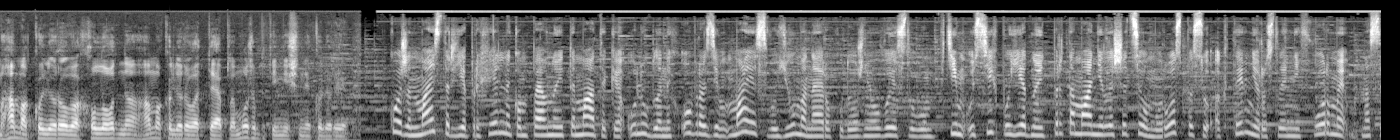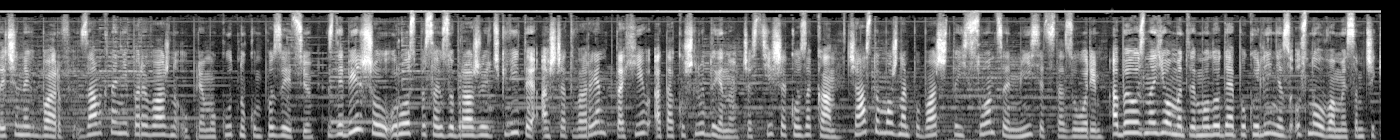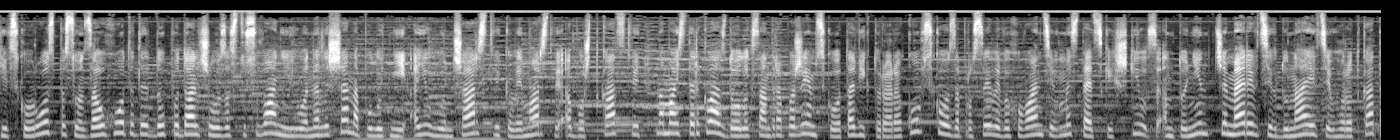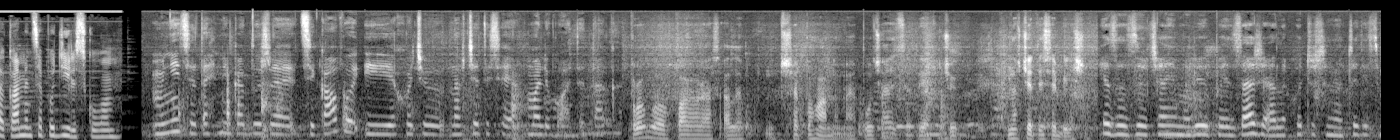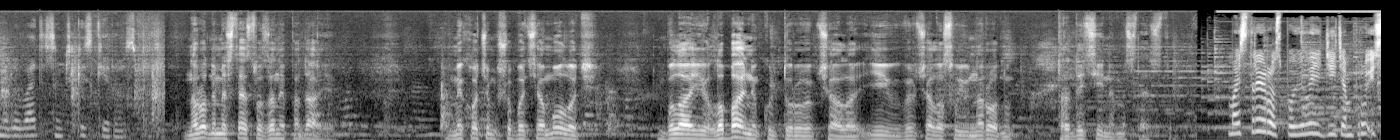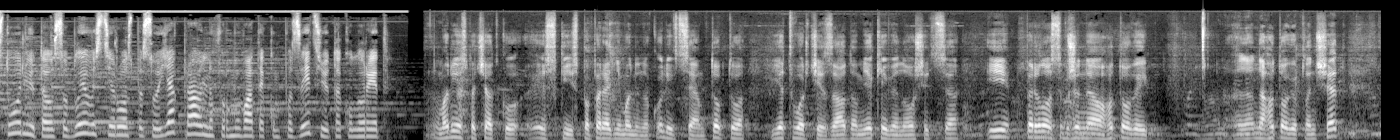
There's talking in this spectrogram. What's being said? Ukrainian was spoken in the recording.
гама кольорова холодна, гама кольорова тепла, може бути мішані кольори. Кожен майстер є прихильником певної тематики, улюблених образів має свою манеру художнього вислову. Втім, усіх поєднують притаманні лише цьому розпису активні рослинні форми насичених барв, замкнені переважно у прямокутну композицію. Здебільшого у розписах зображують квіти, а ще тварин, птахів, а також людину, частіше козака. Часто можна побачити й сонце, місяць та зорі. Аби ознайомити молоде покоління з основами самчиківського розпису, заохотити до подальшого застосування його не лише на полотні, а й у гончарстві, килимарстві або ж ткацтві, на майстер-клас до Олександра Пажимського та Віктора Раковського запросили вихованців мистецьких шкіл з Антонін, Чемерівців, Дунаївців, Городка та Кам'янця-Подільського. Мені ця техніка дуже цікава і я хочу навчитися малювати так. Пробував пару разів, але ще погано мене виходить, то я хочу навчитися більше. Я зазвичай малюю пейзажі, але хочу ще навчитися малювати самчиківський розпис. Народне мистецтво занепадає. Ми хочемо, щоб ця молодь була і глобальну культуру вивчала, і вивчала свою народну традиційне мистецтво. Майстри розповіли дітям про історію та особливості розпису, як правильно формувати композицію та колорит. Малюємо спочатку ескіз, попередній малюнок олівцем, тобто є творчий задум, який виноситься, і переносимо вже на готовий, на готовий планшет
